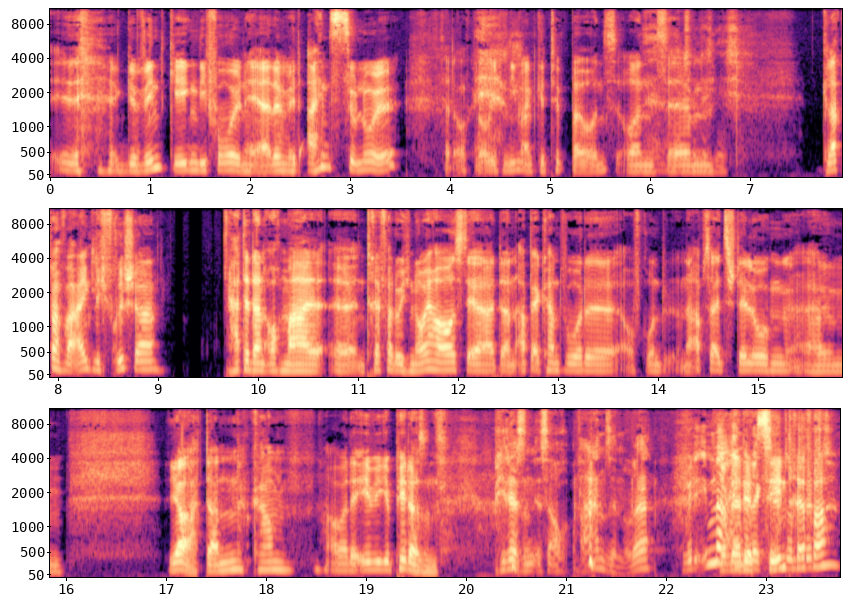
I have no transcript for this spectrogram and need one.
äh, gewinnt gegen die Fohlenherde mit 1 zu 0. Das hat auch, glaube ich, niemand getippt bei uns. Und ähm. Gladbach war eigentlich frischer, hatte dann auch mal äh, einen Treffer durch Neuhaus, der dann aberkannt wurde aufgrund einer Abseitsstellung. Ähm, ja, dann kam aber der ewige Petersen. Petersen ist auch Wahnsinn, oder? Wird immer Ich glaube, er hat zehn Treffer.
